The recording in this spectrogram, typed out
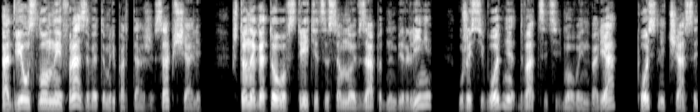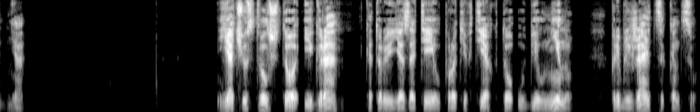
А две условные фразы в этом репортаже сообщали, что она готова встретиться со мной в Западном Берлине уже сегодня, 27 января, после часа дня. Я чувствовал, что игра, которую я затеял против тех, кто убил Нину, приближается к концу.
